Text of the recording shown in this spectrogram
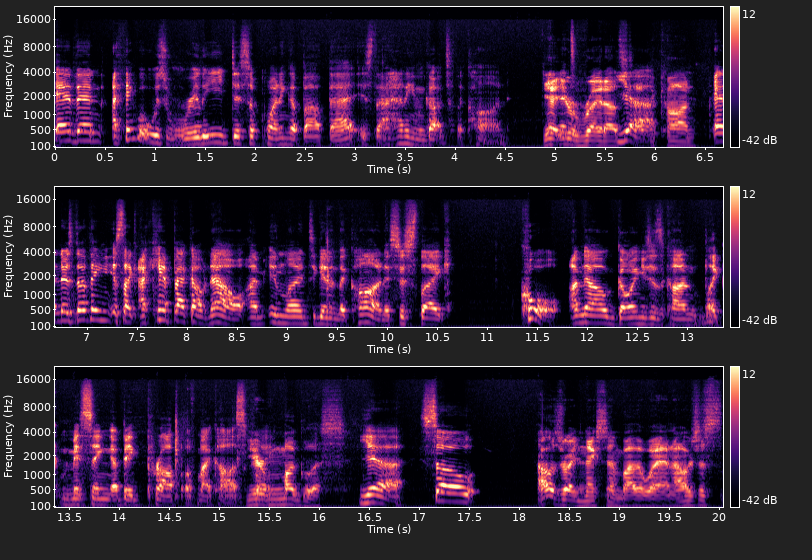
And then I think what was really disappointing about that is that I hadn't even gotten to the con. Yeah, you're right outside yeah. the con. And there's nothing, it's like I can't back out now. I'm in line to get in the con. It's just like, cool. I'm now going into the con, like missing a big prop of my cosplay. You're mugless. yeah. So, I was right next to him, by the way, and I was just.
